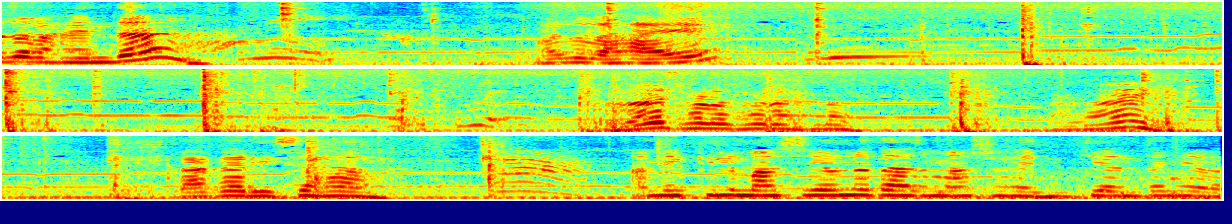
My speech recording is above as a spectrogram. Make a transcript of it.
मजा भयो नि त? मजा भयो है छोडा छोडा छोडा। है काका रिसा। हामी एक किलो मासु ल्याउनु त आज मासु खाइदिउँ। के अन्त नि अब?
